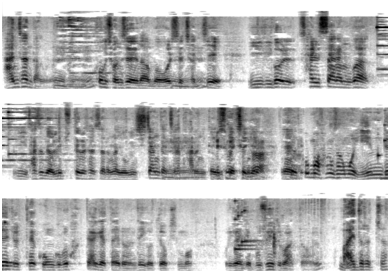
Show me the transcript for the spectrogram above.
안 산다고요. 거기 전세나 뭐 월세 찾지. 이, 이걸 살 사람과 이 다세대 연립주택을 살 사람과 여긴 시장 자체가 다르니까 이 미스매치구나. 예. 그뭐 항상 뭐 임대주택 공급을 확대하겠다 이러는데 이것도 역시 뭐 우리가 이제 무수히 들어왔던 많이 들었죠.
